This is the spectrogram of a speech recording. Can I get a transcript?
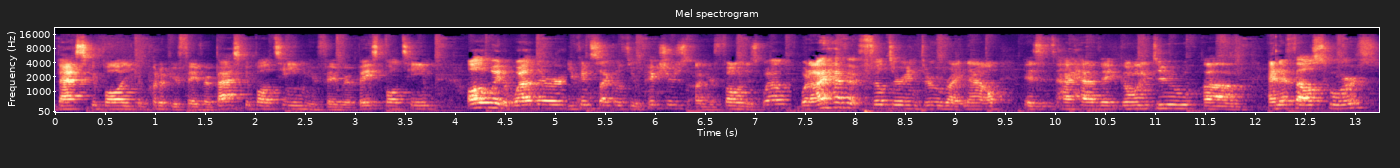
Basketball, you can put up your favorite basketball team, your favorite baseball team, all the way to weather. You can cycle through pictures on your phone as well. What I have it filtering through right now is I have it going through um, NFL scores,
